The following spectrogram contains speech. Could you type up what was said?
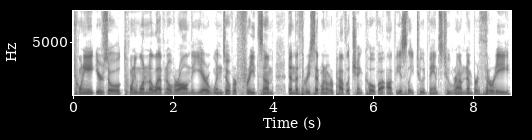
28 years old, 21 and 11 overall in the year, wins over Friedsam, then the three set win over Pavlyuchenkova, obviously, to advance to round number three.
